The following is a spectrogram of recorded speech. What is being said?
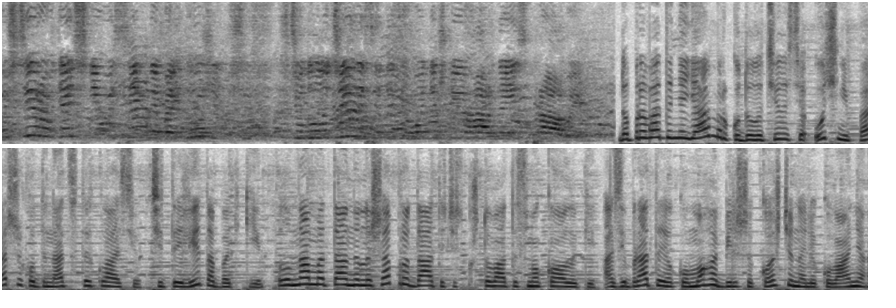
Ми щиро вдячні усім До проведення ярмарку долучилися учні перших 11 класів, вчителі та батьки. Головна мета не лише продати чи скуштувати смаколики, а зібрати якомога більше коштів на лікування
